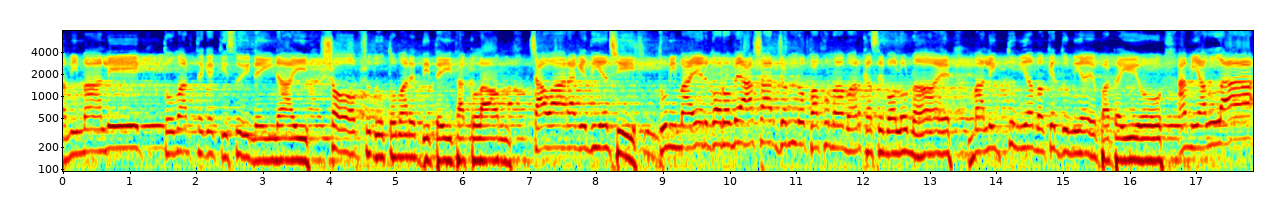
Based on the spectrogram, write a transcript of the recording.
আমি মালিক তোমার থেকে কিছুই নেই নাই। সব শুধু তোমার দিতেই থাকলাম। চাওয়ার আগে দিয়েছি। তুমি মায়ের গরবে আসার জন্য কখনো আমার কাছে বলো নাই। মালিক, তুমি আমাকে দুনিয়ায় পাঠাইও। আমি আল্লাহ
